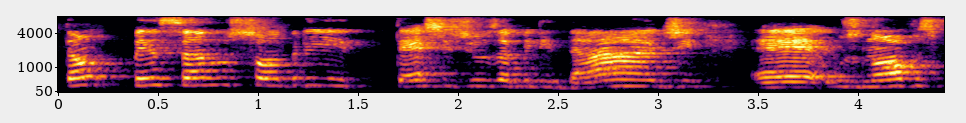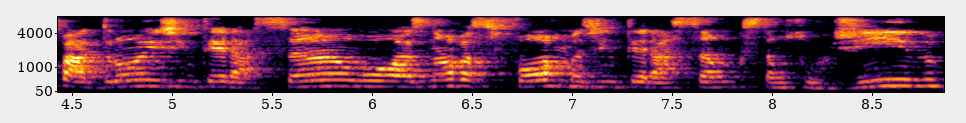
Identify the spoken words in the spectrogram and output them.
Então, pensando sobre testes de usabilidade, é, os novos padrões de interação ou as novas formas de interação que estão surgindo,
